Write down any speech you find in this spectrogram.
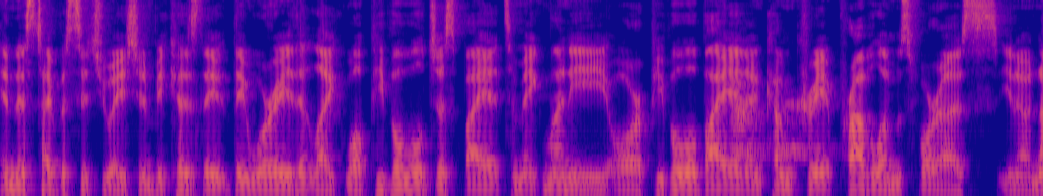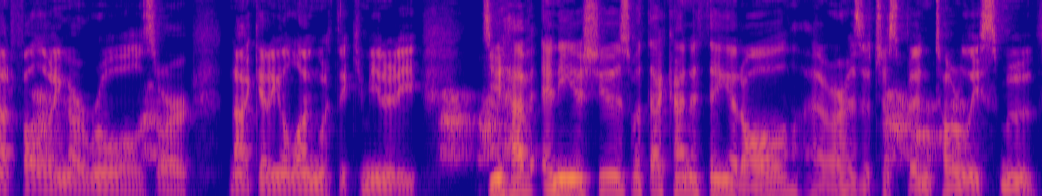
in this type of situation because they, they worry that like well people will just buy it to make money or people will buy it and come create problems for us you know not following our rules or not getting along with the community do you have any issues with that kind of thing at all or has it just been totally smooth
